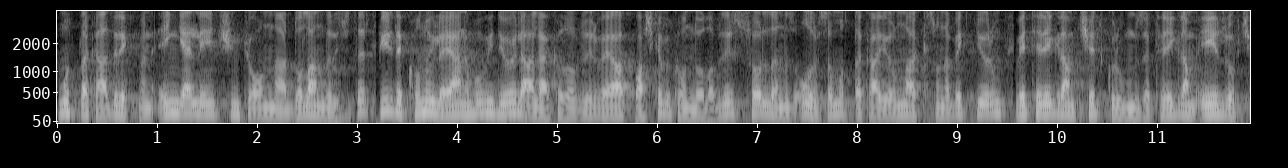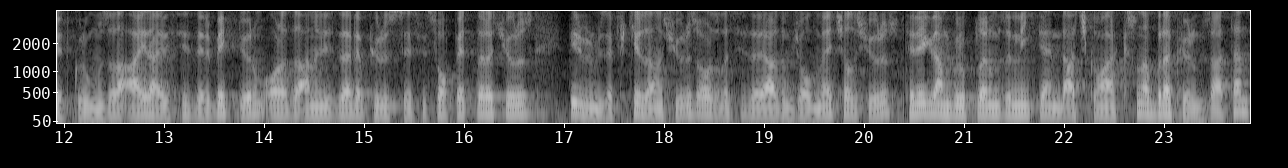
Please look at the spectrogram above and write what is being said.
mutlaka direktmen engelleyin çünkü onlar dolandırıcıdır. Bir de konuyla yani bu video ile alakalı olabilir veyahut başka bir konuda olabilir. Sorularınız olursa mutlaka yorumlar kısmına bekliyorum ve Telegram chat grubumuza, Telegram airdrop chat grubumuza da ayrı ayrı sizleri bekliyorum. Orada analizler yapıyoruz, sesli sohbetler açıyoruz birbirimize fikir danışıyoruz. Orada da sizlere yardımcı olmaya çalışıyoruz. Telegram gruplarımızın linklerini de açıklama kısmına bırakıyorum zaten.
